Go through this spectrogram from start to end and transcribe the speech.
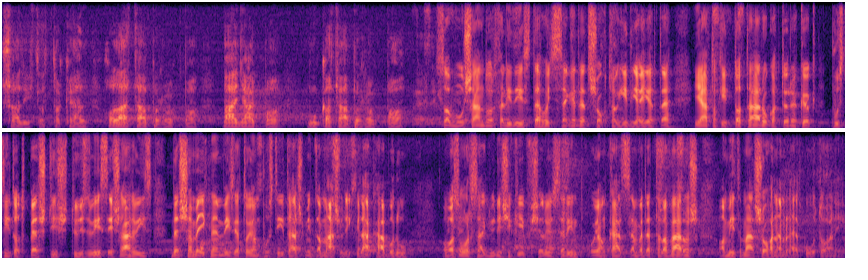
szállítottak el haláltáborokba, bányákba, munkatáborokba. Szabó Sándor felidézte, hogy Szegedet sok tragédia érte. Jártak itt tatárok, a törökök, pusztított Pest is, tűzvész és árvíz, de semmelyik nem végzett olyan pusztítást, mint a második világháború. Az országgyűlési képviselő szerint olyan kárt szenvedett el a város, amit már soha nem lehet pótolni.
